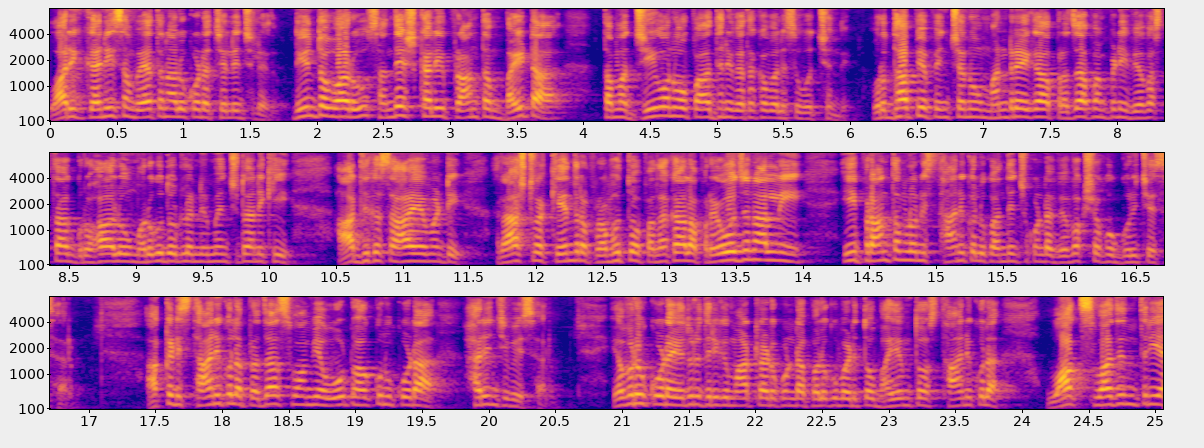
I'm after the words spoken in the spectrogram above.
వారికి కనీసం వేతనాలు కూడా చెల్లించలేదు. దీంతో వారు సందేశ్ ఖాళీ ప్రాంతం బయట తమ జీవనోపాధిని వెతకవలసి వచ్చింది. వృద్ధాప్య పింఛను మన్రేగా ప్రజా పంపిణీ వ్యవస్థ గృహాలు మరుగుదొడ్లు నిర్మించడానికి ఆర్థిక సహాయం వంటి రాష్ట్ర కేంద్ర ప్రభుత్వ పథకాల ప్రయోజనాల్ని ఈ ప్రాంతంలోని స్థానికులకు అందించకుండా వివక్షకు గురిచేశారు అక్కడి స్థానికుల ప్రజాస్వామ్య ఓటు హక్కును కూడా హరించి వేశారు. ఎవరూ కూడా ఎదురు తిరిగి మాట్లాడకుండా పలుకుబడితో భయంతో స్థానికుల వాక్ స్వాతంత్ర్య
